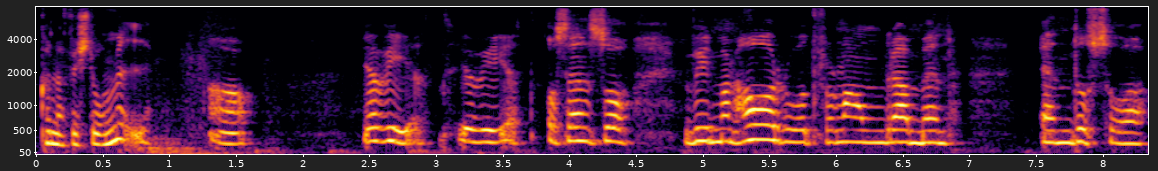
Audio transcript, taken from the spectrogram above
kunna förstå mig? Ja, jag vet, jag vet. Och sen så vill man ha råd från andra men ändå så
